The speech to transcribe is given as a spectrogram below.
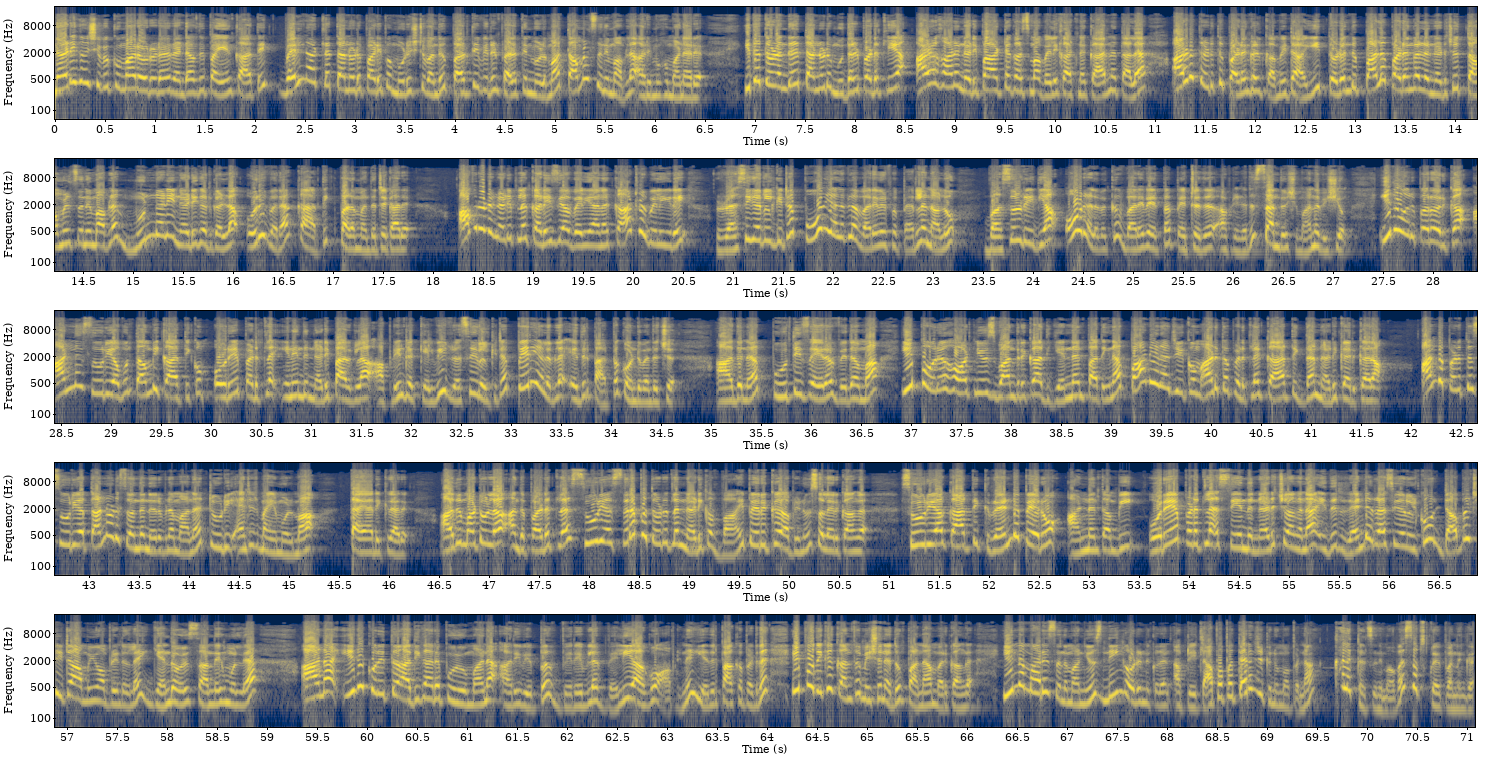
நடிகர் சிவகுமார் அவரோட ரெண்டாவது பையன் கார்த்திக் வெளிநாட்டுல தன்னோட படிப்பு முடிச்சுட்டு வந்து பருத்தி வீரன் படத்தின் மூலமா தமிழ் சினிமாவில அறிமுகமானாரு. இதை தொடர்ந்து தன்னோட முதல் படத்திலேயே அழகான நடிப்பா அட்டகாசமா வெளிக்காட்டின காரணத்தால அடுத்தடுத்து படங்கள் கமிட் ஆகி தொடர்ந்து பல படங்கள்ல நடிச்சு தமிழ் சினிமாவில முன்னணி நடிகர்கள்ல ஒருவரா கார்த்திக் பலம் வந்துட்டு இருக்காரு. அவரோட நடிப்புல கடைசியா வெளியான காற்று வெளியீடை ரசிகர்கள் கிட்ட போதிய அளவுல வரவேற்பு பெறலனாலும் வசூல் ரீதியா ஓரளவுக்கு வரவேற்பை பெற்றது அப்படின்றது சந்தோஷமான விஷயம். இது ஒரு பருவம் இருக்க? அண்ணன் சூர்யாவும் தம்பி கார்த்திக்கும் ஒரே படத்துல இணைந்து நடிப்பார்களா அப்படின்ற கேள்வி ரசிகர்கள் கிட்ட பெரிய அளவுல எதிர்பார்ப்பை கொண்டு வந்துச்சு. அதனை பூர்த்தி செய்யற விதமா இப்போ ஒரு ஹாட் நியூஸ் வந்திருக்கு. அது என்னன்னு பாத்தீங்கன்னா பாண்டியராஜுக்கும் அடுத்த படத்துல கார்த்திக் தான் நடிக்க இருக்காராம். அந்த படத்தை சூர்யா தன்னோட சொந்த நிறுவனமான டூ டி என்டர்டைன்மெண்ட் மூலமா தயாரிக்கிறாரு. அது மட்டும் இல்ல அந்த படத்துல சூர்யா சிறப்பு தோட்டத்துல நடிக்க வாய்ப்பு இருக்கு அப்படின்னு சொல்லிருக்காங்க சூர்யா கார்த்திக் ரெண்டு பேரும் அண்ணன் தம்பி ஒரே படத்துல சேர்ந்து நடிச்சாங்கன்னா இது ரெண்டு ரசிகர்களுக்கும் டபுள் சீட்டா அமையும் அப்படின்றதுல எந்த ஒரு சந்தேகமும் இல்ல. ஆனா இது குறித்து அதிகாரப்பூர்வமான அறிவிப்பு விரைவில் வெளியாகும் அப்படின்னு எதிர்பார்க்கப்படுது. இப்போதைக்கு கன்ஃபர்மேஷன் எதுவும் பண்ணாம இருக்காங்க. இந்த மாதிரி சினிமா நியூஸ் நீங்க உடனுக்குடன் அப்டேட் அப்பப்ப தெரிஞ்சுக்கணும் அப்படின்னா கலக்கல் சினிமாவை சப்ஸ்கிரைப் பண்ணுங்க.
